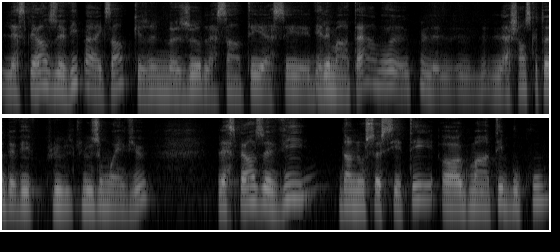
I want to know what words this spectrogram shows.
l'espérance de vie, par exemple, qui est une mesure de la santé assez élémentaire, la chance que tu as de vivre plus, ou moins vieux, l'espérance de vie dans nos sociétés a augmenté beaucoup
